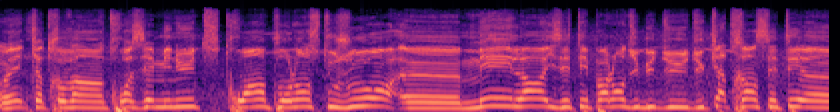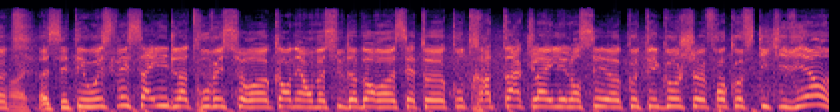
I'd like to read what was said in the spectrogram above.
Oui, 83e minute, 3-1 pour Lens toujours. Euh, mais là, ils étaient pas loin du but du, du 4-1. C'était euh, c'était Wesley Saïd l'a trouvé sur euh, corner. On va suivre d'abord euh, cette euh, contre-attaque. Là, il est lancé euh, côté gauche. euh, Frankowski qui vient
